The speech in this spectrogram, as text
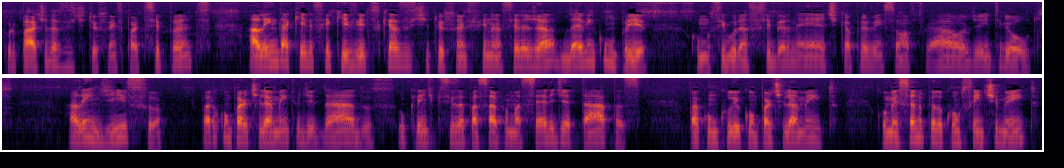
por parte das instituições participantes, além daqueles requisitos que as instituições financeiras já devem cumprir, como segurança cibernética, prevenção à fraude, entre outros. Além disso, para o compartilhamento de dados, o cliente precisa passar por uma série de etapas para concluir o compartilhamento, começando pelo consentimento,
